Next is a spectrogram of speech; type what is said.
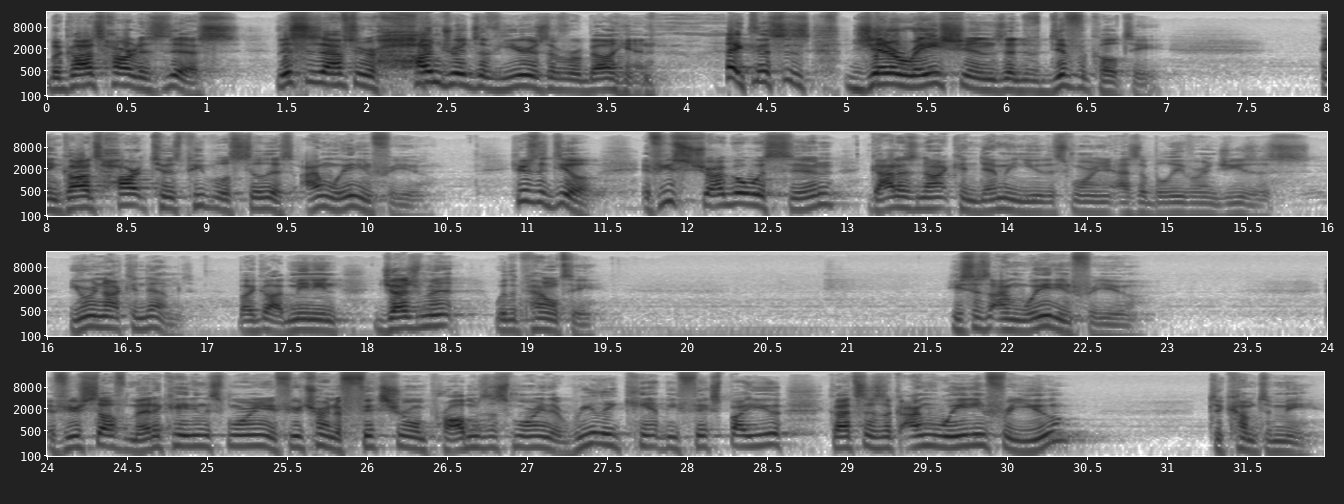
But God's heart is this this is after hundreds of years of rebellion. like, this is generations of difficulty. And God's heart to his people is still this I'm waiting for you. Here's the deal if you struggle with sin, God is not condemning you this morning as a believer in Jesus. You are not condemned by God, meaning judgment with a penalty. He says, I'm waiting for you. If you're self medicating this morning, if you're trying to fix your own problems this morning that really can't be fixed by you, God says, Look, I'm waiting for you to come to me.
